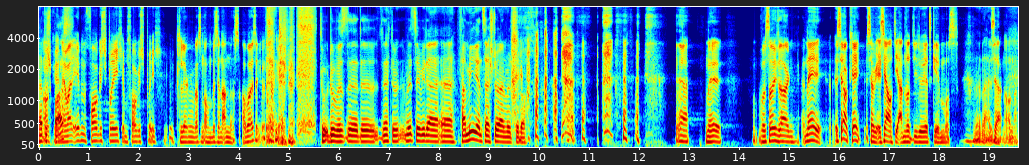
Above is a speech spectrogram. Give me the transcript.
hatte okay, Spaß. Ja, weil eben im Vorgespräch, im Vorgespräch klang das noch ein bisschen anders. Aber ist, ist okay. du, du, bist, äh, du, du willst ja wieder äh, Familien zerstören, willst du doch. ja, nee. Was soll ich sagen? Nee, ist ja okay. Ist ja, okay. ist ja auch die Antwort, die du jetzt geben musst. Nein. Ist ja in Ordnung.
